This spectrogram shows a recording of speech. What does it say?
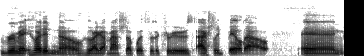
roommate, who I didn't know, who I got matched up with for the cruise, actually bailed out and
